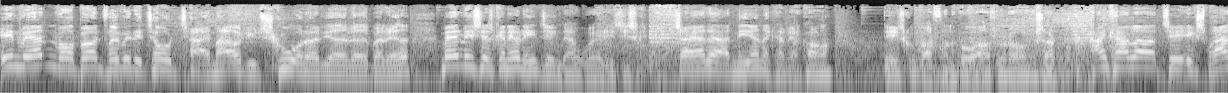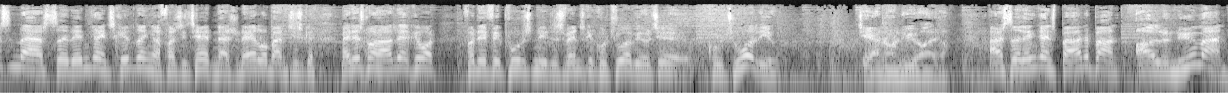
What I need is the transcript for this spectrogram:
En verden, hvor børn frivilligt tog en time-out i et skur, når de havde lavet ballade. Men hvis jeg skal nævne en ting, der er urealistisk, så er det, at nærerne kan være konger. Det er sgu godt fundet på at afslutte Åkesson. Han kalder til Expressen af Astrid Lindgrens skildringer fra citat nationalromantiske, men det skulle han aldrig have gjort, for det fik pulsen i det svenske kulturliv til kulturliv. Det er nogle nye højder. Astrid Lindgrens børnebarn, Olle Nyman,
